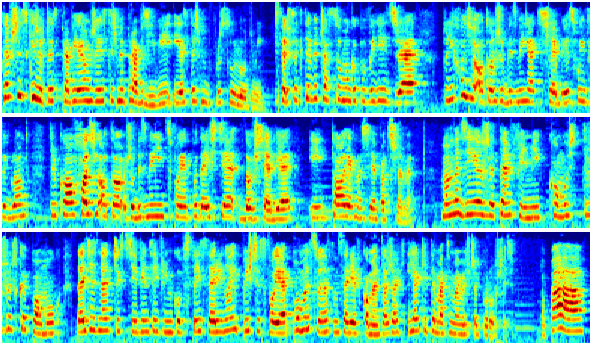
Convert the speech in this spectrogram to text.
Te wszystkie rzeczy sprawiają, że jesteśmy prawdziwi i jesteśmy po prostu ludźmi. Z perspektywy czasu mogę powiedzieć, że tu nie chodzi o to, żeby zmieniać siebie, swój wygląd, tylko chodzi o to, żeby zmienić swoje podejście do siebie i to, jak na siebie patrzymy. Mam nadzieję, że ten filmik komuś troszeczkę pomógł. Dajcie znać, czy chcecie więcej filmików z tej serii, no i piszcie swoje pomysły na tę serię w komentarzach i jakie tematy mam jeszcze poruszyć. Pa, pa!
